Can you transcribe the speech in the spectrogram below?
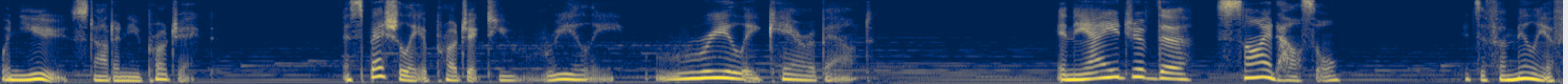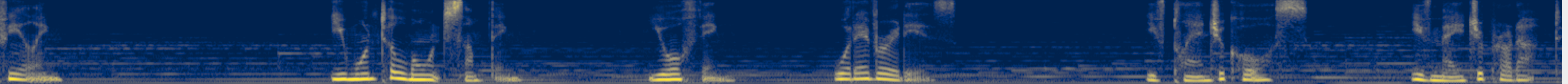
when you start a new project? Especially a project you really, really care about. In the age of the side hustle, it's a familiar feeling. You want to launch something, your thing, whatever it is. You've planned your course, you've made your product,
